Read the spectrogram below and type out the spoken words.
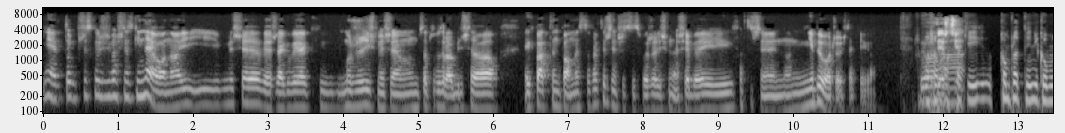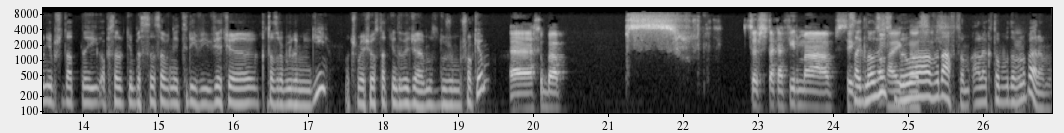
nie, to wszystko gdzieś właśnie zginęło, no i, i my się, wiesz, jakby jak marzyliśmy się, co tu zrobić, to jak padł ten pomysł, to faktycznie wszyscy spojrzeliśmy na siebie i faktycznie no, nie było czegoś takiego. Przepraszam, czy- takiej kompletnie nikomu nieprzydatnej, absolutnie bezsensownej triwi. Wiecie, kto zrobił Lemingi? O czym ja się ostatnio dowiedziałem z dużym szokiem? E, chyba ps, coś taka firma psy, Psygnosis Psygnosis. była wydawcą, ale kto był deweloperem?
